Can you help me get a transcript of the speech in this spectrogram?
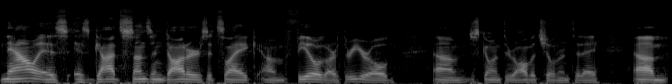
now, as, as God's sons and daughters, it's like um, Field, our three year old, um, just going through all the children today. Um,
